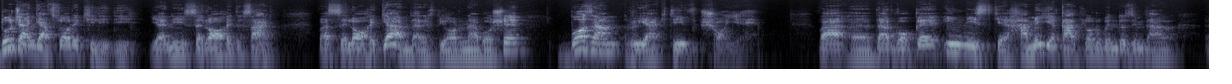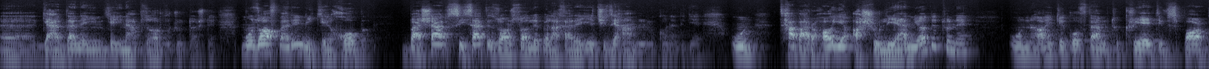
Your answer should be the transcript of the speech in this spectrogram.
دو جنگ افزار کلیدی یعنی سلاح سرد و سلاح گرم در اختیار نباشه بازم ریاکتیو شایعه و در واقع این نیست که همه قتلا رو بندازیم در گردن این که این ابزار وجود داشته. مضاف بر اینی که خب بشر 300 هزار ساله بالاخره یه چیزی حمل می‌کنه دیگه. اون تبرهای Acheulean یادتونه؟ اونهایی که گفتم تو Creative Spark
